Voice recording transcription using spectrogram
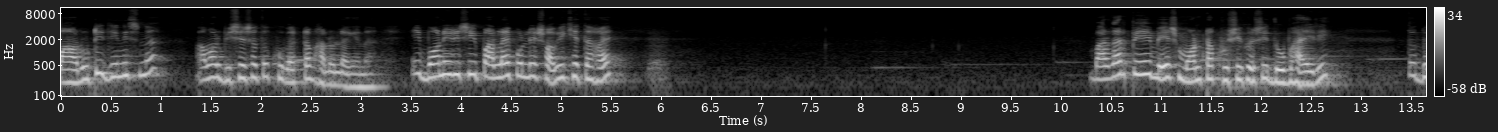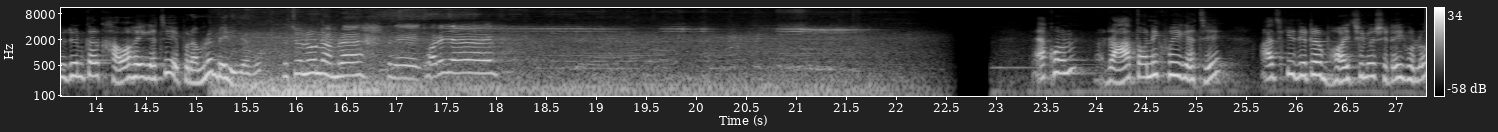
পাউরুটি জিনিস না, আমার বিশেষত খুব একটা ভালো লাগে না। এই বনে ঋষি পাল্লায় পড়লে সবই খেতে হয়। বার্গার পেয়ে বেশ মনটা খুশি খুশি দু ভাইয়েরই। তো দুজনকার খাওয়া হয়ে গেছে এরপর আমরা বেরিয়ে যাব। তো চলুন আমরা ঘরে যাই। এখন রাত অনেক হয়ে গেছে আজকে যেটার ভয় ছিল সেটাই হলো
